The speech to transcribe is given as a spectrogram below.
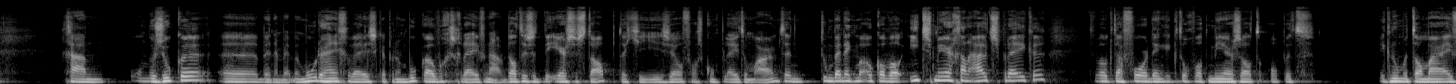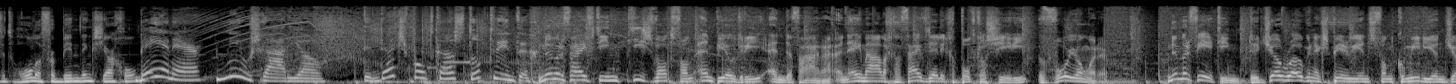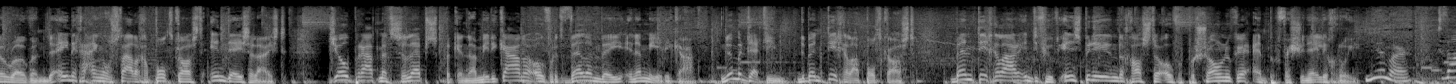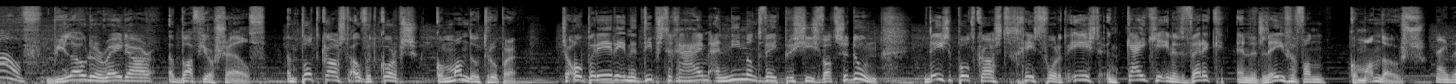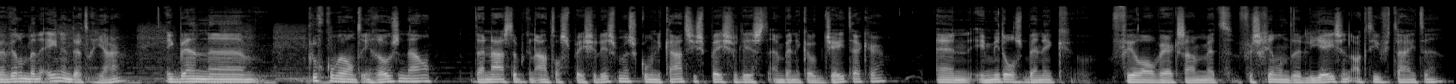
gaan onderzoeken. Eh, ben er met mijn moeder heen geweest. Ik heb er een boek over geschreven. Nou, dat is het de eerste stap. Dat je jezelf als compleet omarmt. En toen ben ik me ook al wel iets meer gaan uitspreken. Terwijl ik daarvoor denk ik toch wat meer zat op het... Ik noem het dan maar even het holle verbindingsjargon. BNR Nieuwsradio. De Dutch Podcast Top 20. Nummer 15, Kies Wat van NPO 3 en De VARA. Een eenmalige vijfdelige podcastserie voor jongeren. Nummer 14, de Joe Rogan Experience van comedian Joe Rogan. De enige Engelstalige podcast in deze lijst. Joe praat met celebs, bekende Amerikanen, over het wel en wee in Amerika. Nummer 13, de Ben Tichelaar podcast. Ben Tichelaar interviewt inspirerende gasten over persoonlijke en professionele groei. Nummer 12. Below the Radar, Above Yourself. Een podcast over het korps Commandotroepen. Ze opereren in het diepste geheim en niemand weet precies wat ze doen. Deze podcast geeft voor het eerst een kijkje in het werk en het leven van commando's. Nou, ik ben Willem, ben 31 jaar. Ik ben eh ploegcommandant in Roosendaal. Daarnaast heb ik een aantal specialismes, communicatiespecialist en ben ik ook JTACer. En inmiddels ben ik veelal werkzaam met verschillende liaison-activiteiten.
